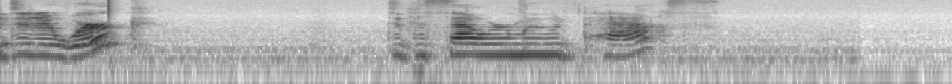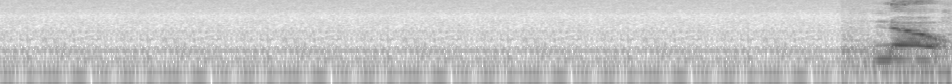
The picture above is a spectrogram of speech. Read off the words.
But did it work? Did the sour mood pass? No.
